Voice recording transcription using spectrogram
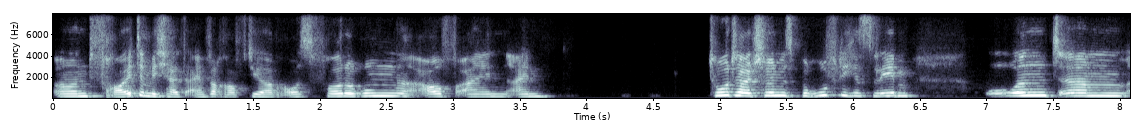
und freute mich halt einfach auf die Herausforderungen, auf ein, ein total schönes berufliches Leben. Und ähm,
